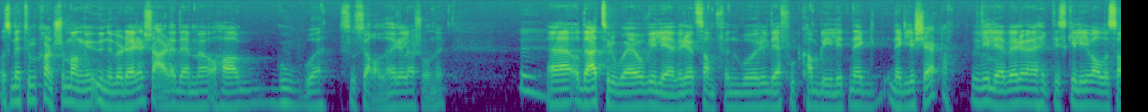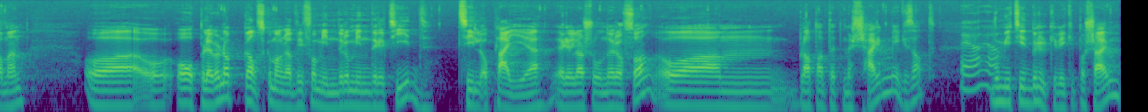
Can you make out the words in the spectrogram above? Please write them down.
og som jeg tror kanskje mange undervurderer, så er det det med å ha gode sosiale relasjoner. Mm. Uh, og der tror jeg jo vi lever i et samfunn hvor det fort kan bli litt neg neglisjert. Da. Vi lever hektiske liv alle sammen, og, og, og opplever nok ganske mange at vi får mindre og mindre tid til å pleie relasjoner også. Og um, blant annet dette med skjerm. ikke sant? Ja, ja. Hvor mye tid bruker vi ikke på skjerm?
